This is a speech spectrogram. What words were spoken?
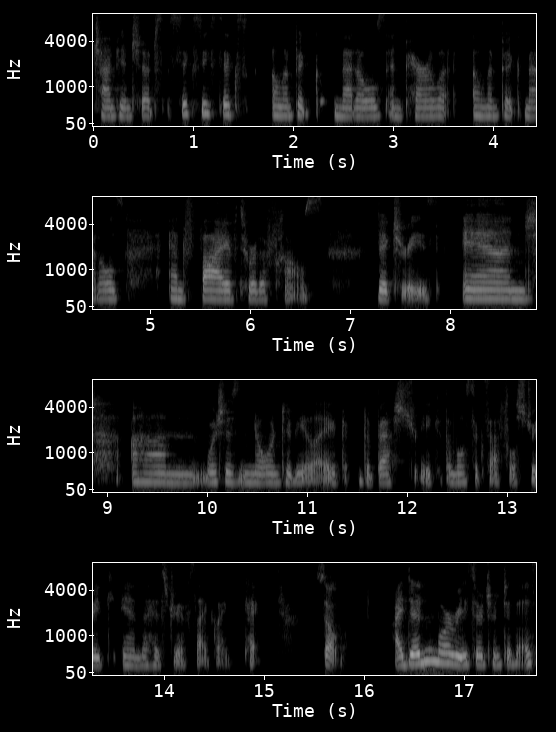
championships, 66 Olympic medals and Paralympic medals, and five Tour de France victories. And um, which is known to be like the best streak, the most successful streak in the history of cycling. Okay, so I did more research into this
